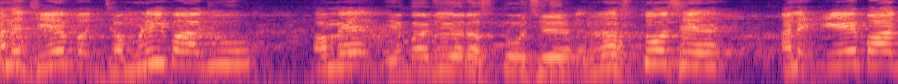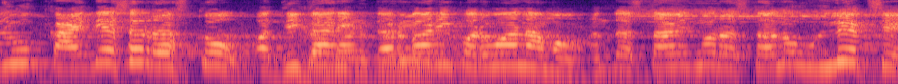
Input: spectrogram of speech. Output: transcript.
અને જે જમણી બાજુ અમે એ બાજુ એ રસ્તો છે. રસ્તો છે અને એ બાજુ કાયદેસર રસ્તો અધિકારી દરબારી પરવાનામાં અને દસ્તાવેજમાં રસ્તાનો ઉલ્લેખ છે.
